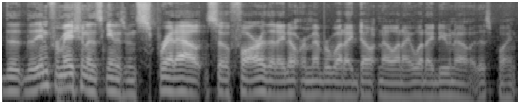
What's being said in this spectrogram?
the the information of this game has been spread out so far that I don't remember what I don't know and I what I do know at this point.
